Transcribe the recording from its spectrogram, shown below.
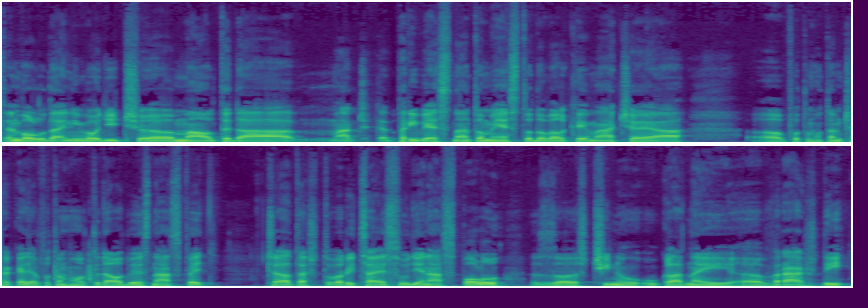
Ten bol údajný vodič, uh, mal teda Marčeka priviesť na to miesto do Veľkej Máče a uh, potom ho tam čakať a potom ho teda odviesť naspäť tá štvorica je súdená spolu z činu úkladnej e, vraždy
